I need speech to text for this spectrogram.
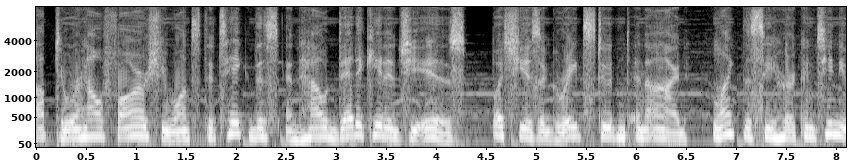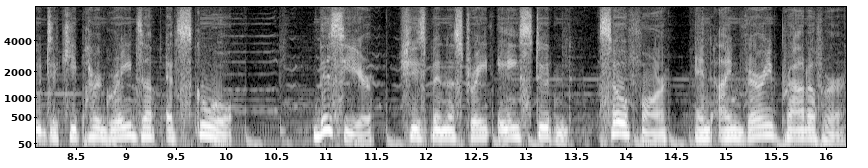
up to her how far she wants to take this and how dedicated she is, but she is a great student and I'd like to see her continue to keep her grades up at school. This year, she's been a straight A student, so far, and I'm very proud of her.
